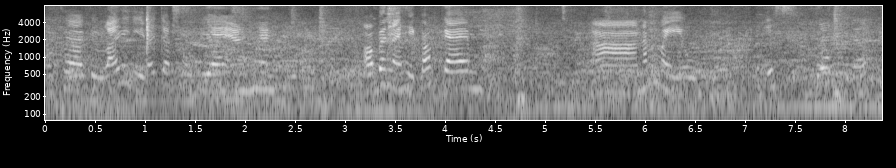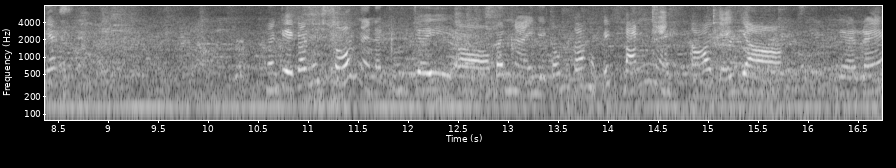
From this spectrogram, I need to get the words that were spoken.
Ok thì lấy cái gì đó cho Sophia ăn ha. Ở bên này thì có kem à, nấm mèo. Yes. yes. bên kia có nước sốt này là kim chi ờ, bên này thì cũng có một ít bánh nè có chả giò gà rán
